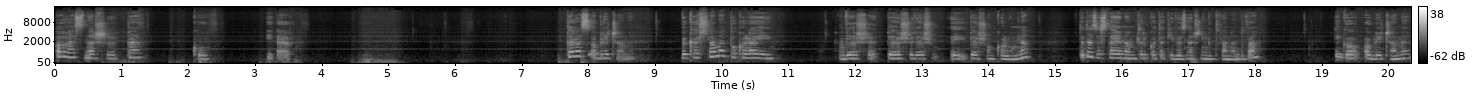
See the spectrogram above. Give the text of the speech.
oraz nasze p, q i r. Teraz obliczamy. Wykreślamy po kolei wierszy, pierwszy wiersz i pierwszą kolumnę. Wtedy zostaje nam tylko taki wyznacznik 2 na 2 i go obliczamy,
